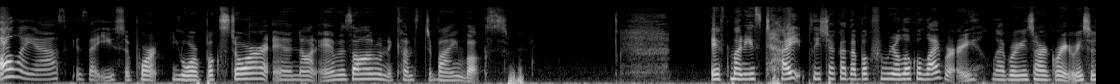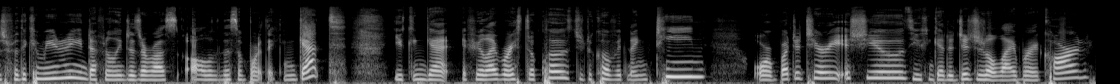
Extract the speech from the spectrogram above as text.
All I ask is that you support your bookstore and not Amazon when it comes to buying books. If money's tight, please check out the book from your local library. Libraries are a great resource for the community and definitely deserve us all of the support they can get. You can get, if your library is still closed due to COVID 19 or budgetary issues, you can get a digital library card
